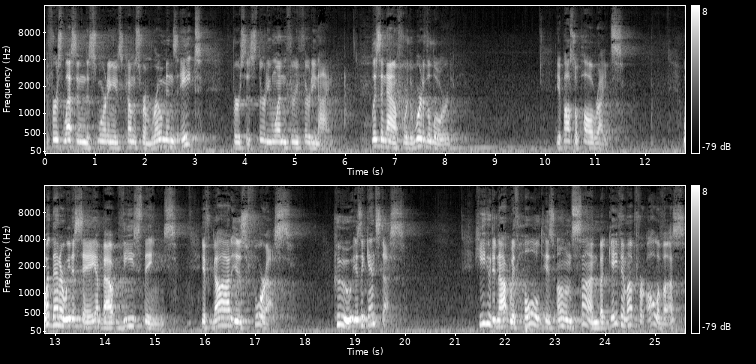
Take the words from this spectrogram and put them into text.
The first lesson this morning comes from Romans 8 verses 31 through 39. Listen now for the word of the Lord. The Apostle Paul writes What then are we to say about these things? If God is for us, who is against us? He who did not withhold his own son, but gave him up for all of us,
